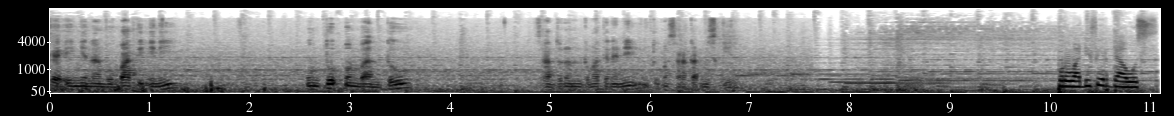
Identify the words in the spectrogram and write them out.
Keinginan bupati ini untuk membantu santunan kematian ini untuk masyarakat miskin. Purwadi Firdaus,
